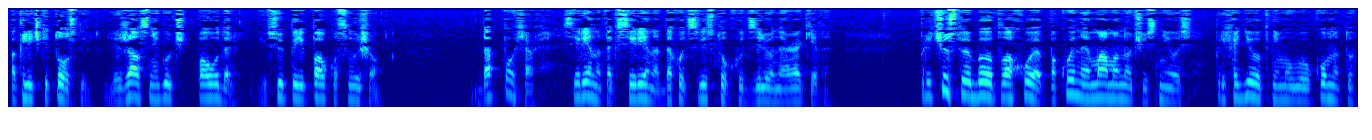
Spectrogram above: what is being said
по кличке Толстый, лежал в снегу чуть поодаль и всю перепалку слышал. Да похер, сирена так сирена, да хоть свисток, хоть зеленая ракета. Причувствие было плохое, покойная мама ночью снилась. Приходила к нему в его комнату,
